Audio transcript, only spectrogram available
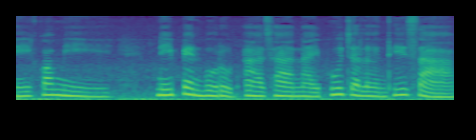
นี้ก็มี นี้เป็นบุรุษอาชาในผู้เจริญที่สาม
